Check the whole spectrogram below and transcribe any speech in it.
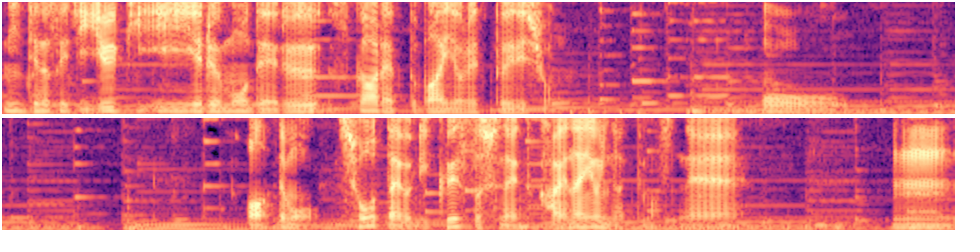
任天堂スイッチ有機 EL モデルスカーレット・バイオレット・エディション。おー。あ、でも、招待をリクエストしないと買えないようになってますね。うーん、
